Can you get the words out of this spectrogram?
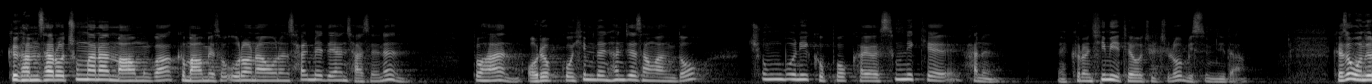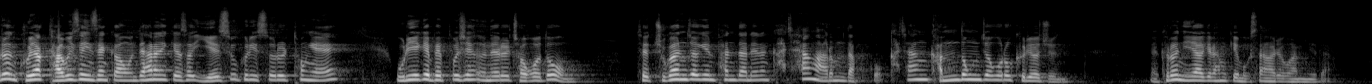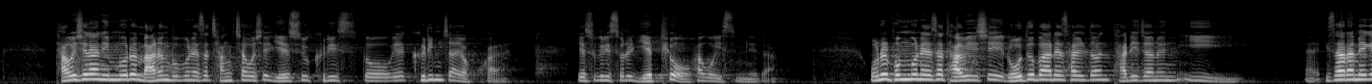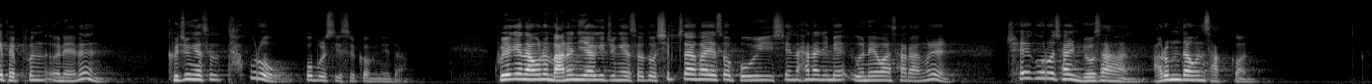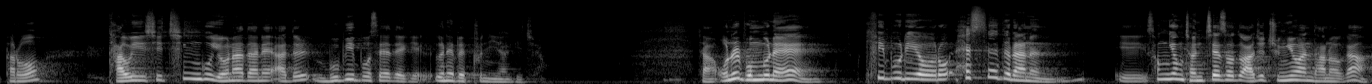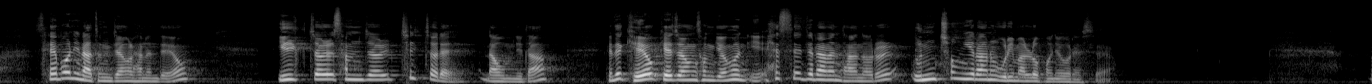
그 감사로 충만한 마음과 그 마음에서 우러나오는 삶에 대한 자세는 또한 어렵고 힘든 현재 상황도 충분히 극복하여 승리케 하는 예, 그런 힘이 되어질 줄로 믿습니다. 그래서 오늘은 구약 다윗의 인생 가운데 하나님께서 예수 그리스도를 통해 우리에게 베푸신 은혜를 적어도 제 주관적인 판단에는 가장 아름답고 가장 감동적으로 그려준 예, 그런 이야기를 함께 묵상하려고 합니다. 다윗이라는 인물은 많은 부분에서 장차 오실 예수 그리스도의 그림자 역할, 예수 그리스도를 예표하고 있습니다. 오늘 본문에서 다윗이 로드발에 살던 다리 저는 이, 이 사람에게 베푼 은혜는 그 중에서도 탑으로 꼽을 수 있을 겁니다. 구역에 나오는 많은 이야기 중에서도 십자가에서 보이신 하나님의 은혜와 사랑을 최고로 잘 묘사한 아름다운 사건, 바로 다윗이 친구 요나단의 아들 무비보셋에게 은혜 베푼 이야기죠. 자, 오늘 본문에 히브리어로 헤세드라는 이 성경 전체에서도 아주 중요한 단어가 세 번이나 등장을 하는데요. 1절, 3절, 7절에 나옵니다. 근데 개혁 개정 성경은 이 헤세드라는 단어를 은총이라는 우리말로 번역을 했어요.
